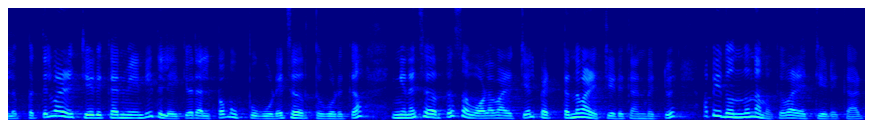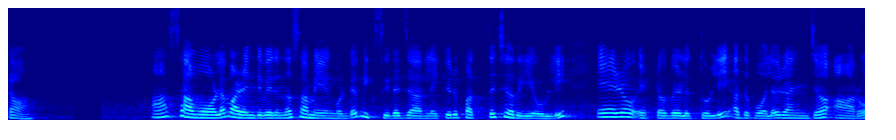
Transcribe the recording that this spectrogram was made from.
എളുപ്പത്തിൽ വഴറ്റിയെടുക്കാൻ വേണ്ടി ഇതിലേക്ക് ഒരല്പം ഉപ്പ് കൂടെ ചേർത്ത് കൊടുക്കുക. ഇങ്ങനെ ചേർത്ത് സവോള വഴറ്റിയാൽ പെട്ടെന്ന് വഴറ്റിയെടുക്കാൻ പറ്റും. അപ്പോൾ ഇതൊന്ന് നമുക്ക് വഴറ്റിയെടുക്കാം കേട്ടോ. ആ സവോള വഴണ്ടി വരുന്ന സമയം കൊണ്ട് മിക്സിയുടെ ജാറിലേക്ക് ഒരു പത്ത് ചെറിയ ഉള്ളി ഏഴോ എട്ടോ വെളുത്തുള്ളി അതുപോലെ ഒരു അഞ്ചോ ആറോ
